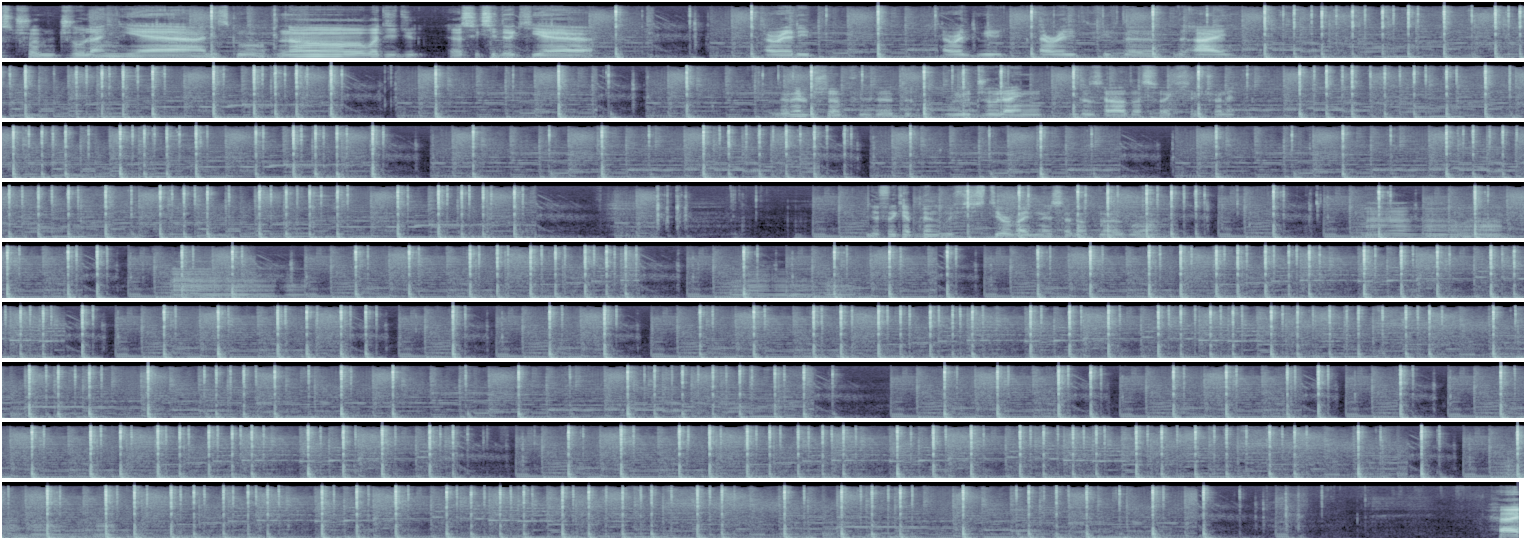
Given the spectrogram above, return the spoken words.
Trump jawline. Yeah, let's go. No, what did you? Uh, Sexy Duck. Yeah, I read it. I read with. I read it with the the eye. Donald Trump with the real jawline goes hard as fuck actually. Fuck happened with steroidness? I don't know, bro.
